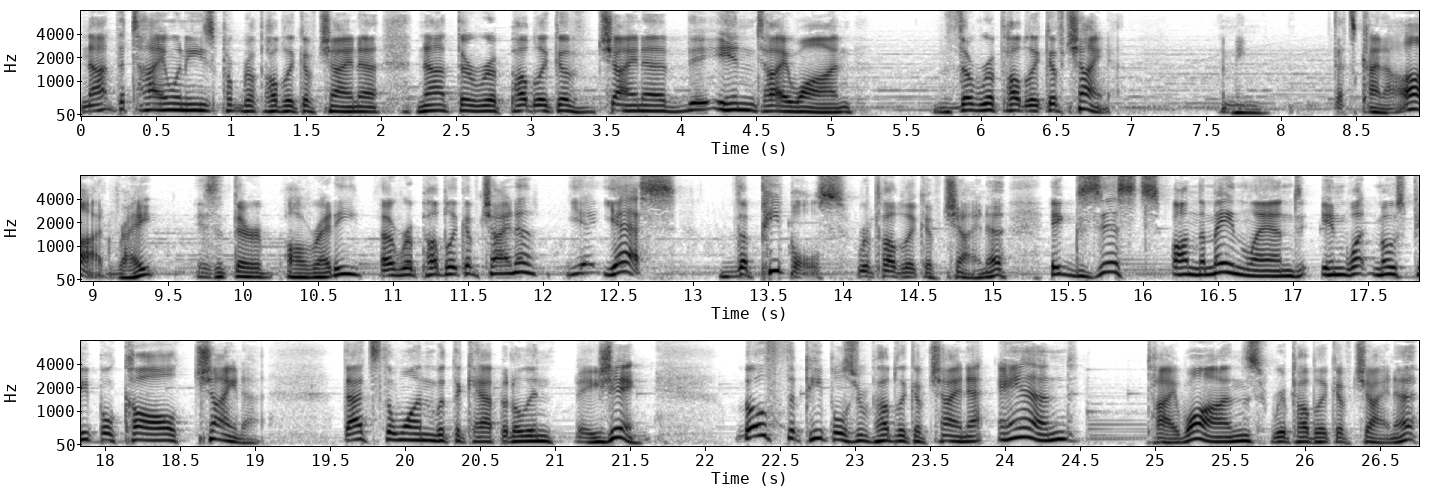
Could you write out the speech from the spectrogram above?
Not the Taiwanese Republic of China, not the Republic of China in Taiwan, the Republic of China. I mean, that's kind of odd, right? Isn't there already a Republic of China? Y- yes. The People's Republic of China exists on the mainland in what most people call China. That's the one with the capital in Beijing. Both the People's Republic of China and Taiwan's Republic of China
